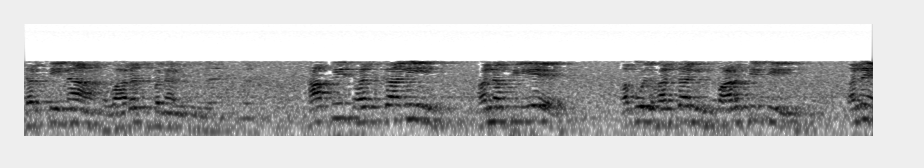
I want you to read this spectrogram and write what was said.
ધરતીના વારસ બનાવી દઈએ હાફિઝ હસકાની હનફીએ અબુલ હસન, પારસીથી અને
